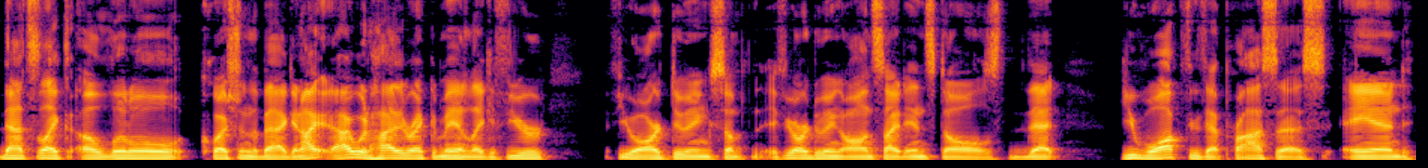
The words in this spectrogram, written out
that's like a little question in the bag. And I I would highly recommend like if you're if you are doing something if you are doing on-site installs that you walk through that process and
